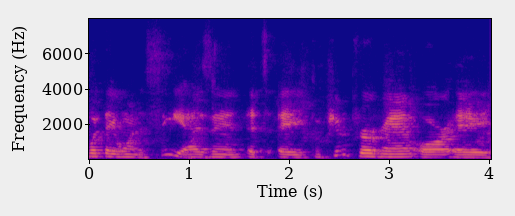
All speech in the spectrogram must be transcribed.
what they want to see, as in it's a computer program or a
